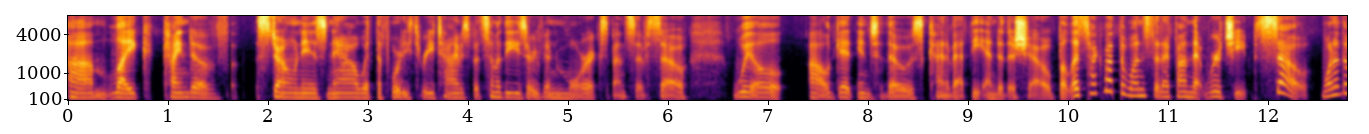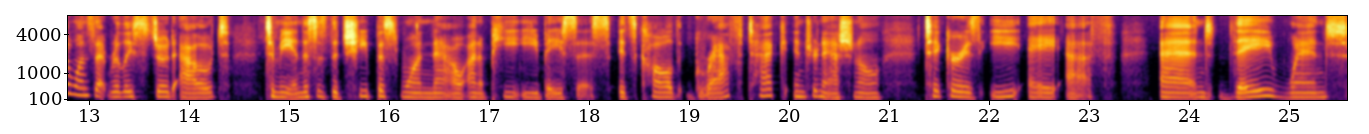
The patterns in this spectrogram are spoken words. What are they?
um, like kind of Stone is now with the 43 times, but some of these are even more expensive. So we'll I'll get into those kind of at the end of the show. But let's talk about the ones that I found that were cheap. So, one of the ones that really stood out to me, and this is the cheapest one now on a PE basis, it's called GrafTech International. Ticker is EAF. And they went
